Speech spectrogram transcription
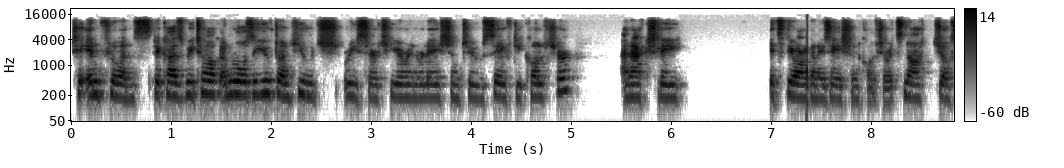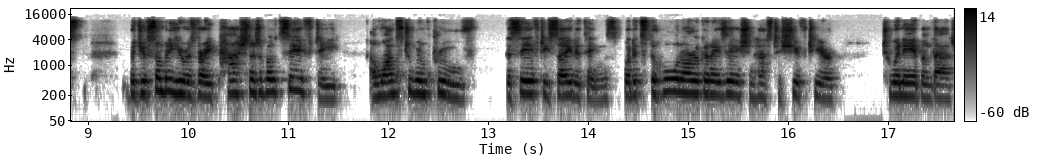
to influence because we talk, and Rosa, you've done huge research here in relation to safety culture and actually it's the organization culture. It's not just, but you have somebody here who's very passionate about safety and wants to improve the safety side of things, but it's the whole organization has to shift here to enable that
